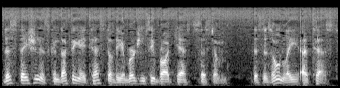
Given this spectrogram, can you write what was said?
This station is conducting a test of the emergency broadcast system. This is only a test.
